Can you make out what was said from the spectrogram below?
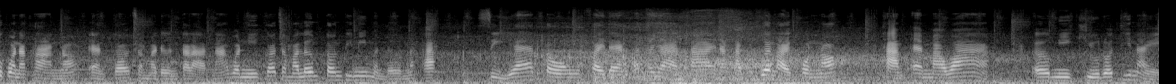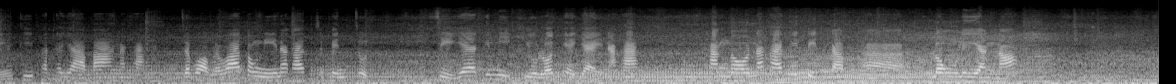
ุกๆวันอังคารเนาะแอนก็จะมาเดินตลาดนะ วันนี้ก็จะมาเริ่มต้นที่นี่เหมือนเดิมนะคะสี่แยกตรงไฟแดงพัทยาใต้นะคะ เพื่อนๆหลายคนเนาะถามแอนมาว่าเออมีคิวรถที่ไหนที่พัทยาบ้างนะคะ จะบอกเลยว่าตรงนี้นะคะจะเป็นจุด สี่แยกที่มีคิวรถใหญ่ ๆ นะคะ ทางโน้นนะคะที่ติดกับโรงเรียนเนาะไป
